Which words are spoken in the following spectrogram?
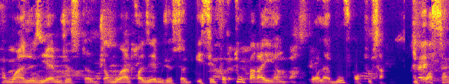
J'en bois un deuxième, je stocke. J'en bois un troisième, je stocke. Et c'est pour tout pareil, hein, pour la bouffe, pour tout ça. Un croissant.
